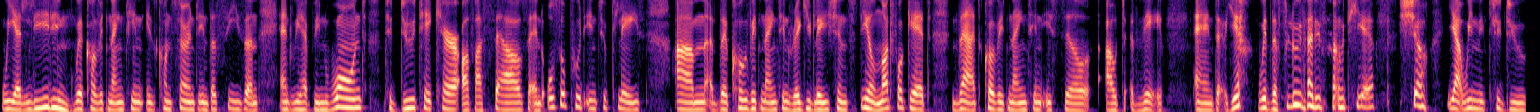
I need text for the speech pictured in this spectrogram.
we are leading where COVID 19 is concerned in this season, and we have been warned to do take care of ourselves and also put into place um, the COVID 19 regulations still. Not forget that COVID 19 is still out there. And uh, yeah, with the flu that is out here, sure, yeah, we need to do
